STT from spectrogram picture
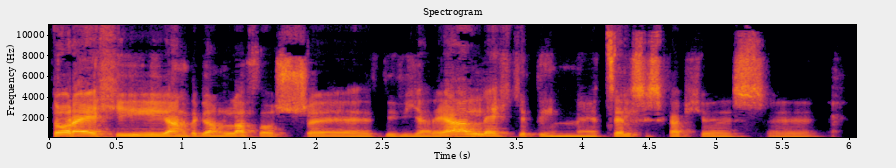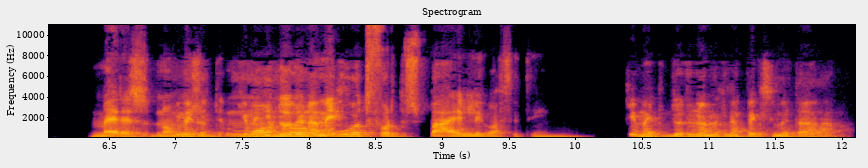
Τώρα έχει, αν δεν κάνω λάθος, ε, τη Villarreal, έχει και την ε, Chelsea σε κάποιες ε, μέρες. Νομίζω ότι και μόνο η Watford σπάει λίγο αυτή την... Και με την τότε να μέχρι να παίξει μετά...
